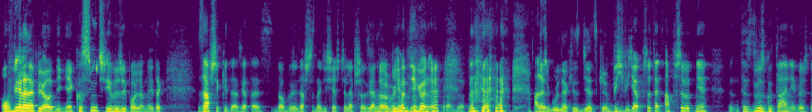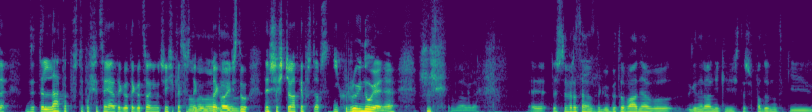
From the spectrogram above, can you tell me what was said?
o wiele lepiej od nich, nie? Kosmicznie wyżej poziom, nie? I tak zawsze, kiedy Azjata jest dobry, zawsze znajdzie się jeszcze lepszy Azjata ogólnie od niego, nie? Prawda. Ale Szczególnie jak jest dzieckiem. byś widział ten absolutnie, ten, ten zdruzgotanie, wiesz, te, te lata po prostu poświęcenia tego, tego, co oni uczyli się klasycznego No, no, no, tego to- i prostu ten sześciolatka po prostu absolutnie ich rujnuje, nie? Dobra. Y, Jeszcze wracając do tego gotowania, bo generalnie kiedyś też wpadłem na taki,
